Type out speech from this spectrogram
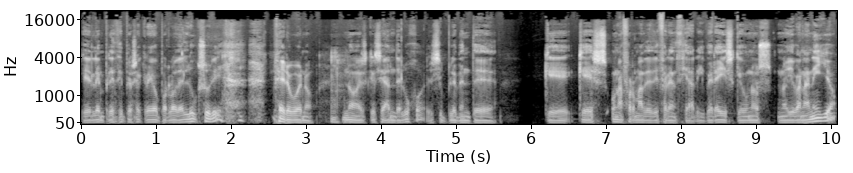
que él en principio se creó por lo del luxury, pero bueno, no es que sean de lujo, es simplemente que, que es una forma de diferenciar. Y veréis que unos no llevan anillo,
